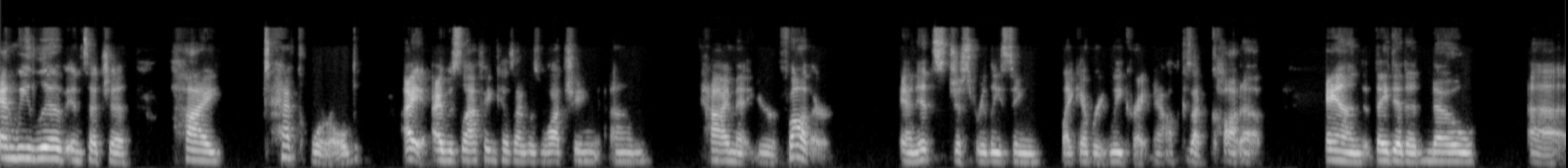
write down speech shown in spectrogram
and we live in such a high tech world. I I was laughing because I was watching um How I Met Your Father, and it's just releasing like every week right now because I've caught up and they did a no uh,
